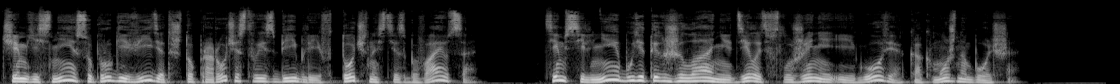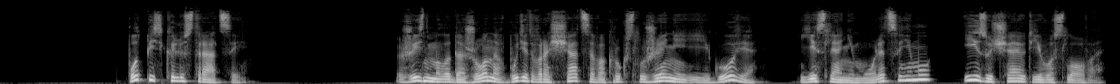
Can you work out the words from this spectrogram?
Чем яснее супруги видят, что пророчества из Библии в точности сбываются, тем сильнее будет их желание делать в служении Иегове как можно больше. Подпись к иллюстрации. Жизнь молодоженов будет вращаться вокруг служения Иегове, если они молятся Ему и изучают Его Слово.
